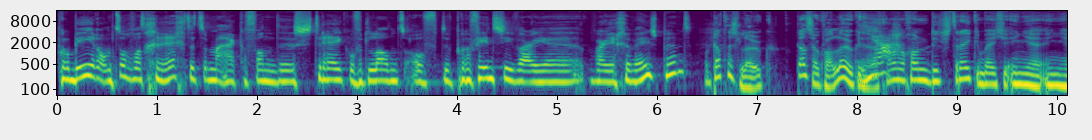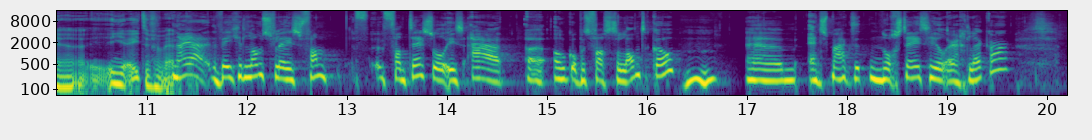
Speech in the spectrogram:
proberen om toch wat gerechten te maken van de streek of het land of de provincie waar je, waar je geweest bent. Dat is leuk. Dat is ook wel leuk. Ja. Gewoon, gewoon die streek een beetje in je, in je, in je eten verwerken. Nou ja, weet je, het lamsvlees van, van Texel is A, eh, ook op het vasteland te koop. Ehm, en smaakt het nog steeds heel erg lekker.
